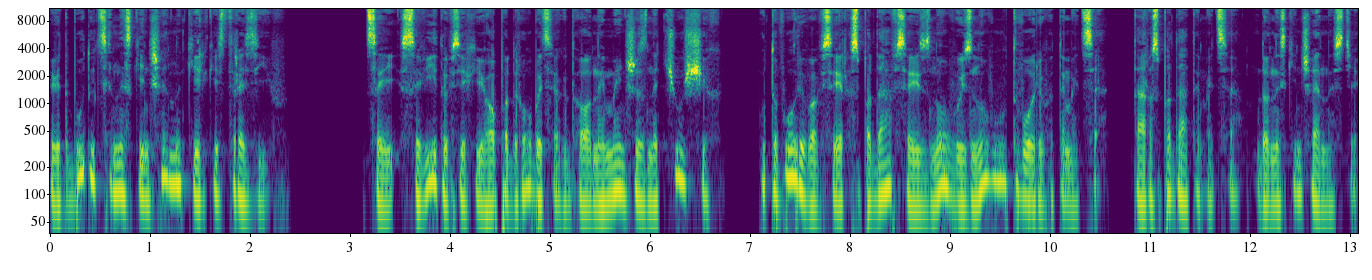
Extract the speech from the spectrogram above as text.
відбудуться нескінченну кількість разів. Цей світ у всіх його подробицях до найменш значущих утворювався і розпадався і знову і знову утворюватиметься та розпадатиметься до нескінченності.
